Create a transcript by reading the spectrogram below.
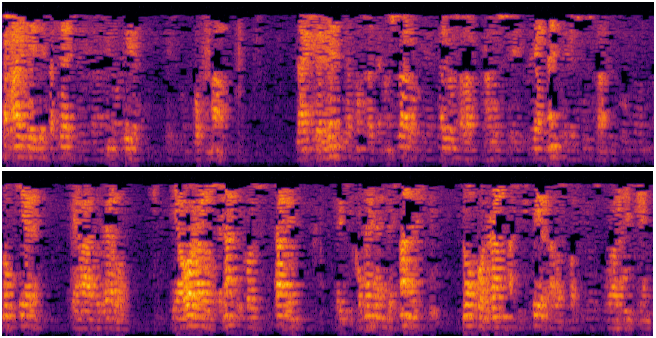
hay que deshacerse de la minoría que se comporta mal. La experiencia nos ha demostrado que aquellos a, los que realmente les gusta el fútbol no quieren dejar de verlo. Y ahora los fanáticos saben que si cometen desmanes no podrán asistir a los partidos por algún tiempo.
